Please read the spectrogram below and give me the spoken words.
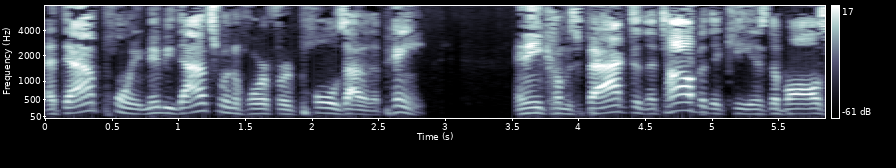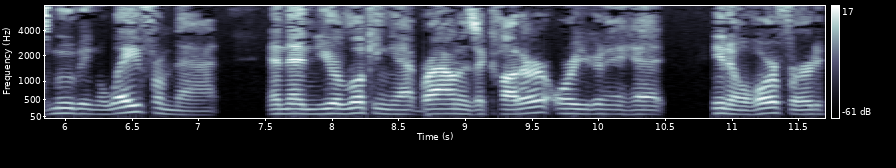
at that point, maybe that's when Horford pulls out of the paint and he comes back to the top of the key as the ball's moving away from that. And then you're looking at Brown as a cutter or you're going to hit, you know, Horford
